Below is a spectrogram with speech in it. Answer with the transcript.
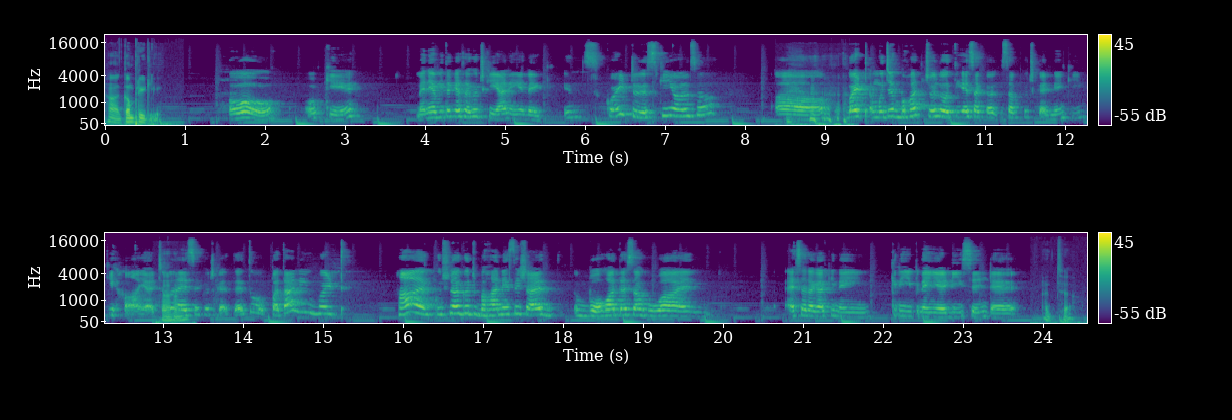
हाँ कंप्लीटली ओह ओके मैंने अभी तक ऐसा कुछ किया नहीं है like it's quite risky also but मुझे बहुत चुल होती है ऐसा सब कुछ करने की कि हाँ यार चलो हाँ, हाँ। ऐसे कुछ करते हैं तो पता नहीं बट हाँ कुछ ना कुछ बहाने से शायद बहुत ऐसा हुआ एंड ऐसा लगा कि नहीं क्रीप नहीं है डिसेंट है। अच्छा।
